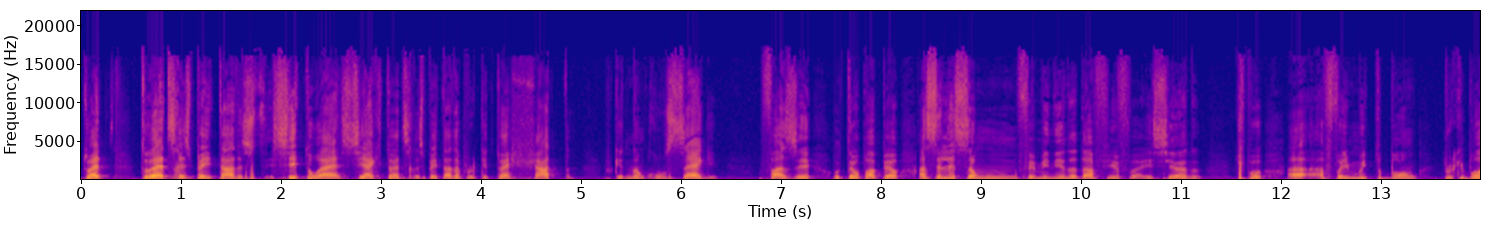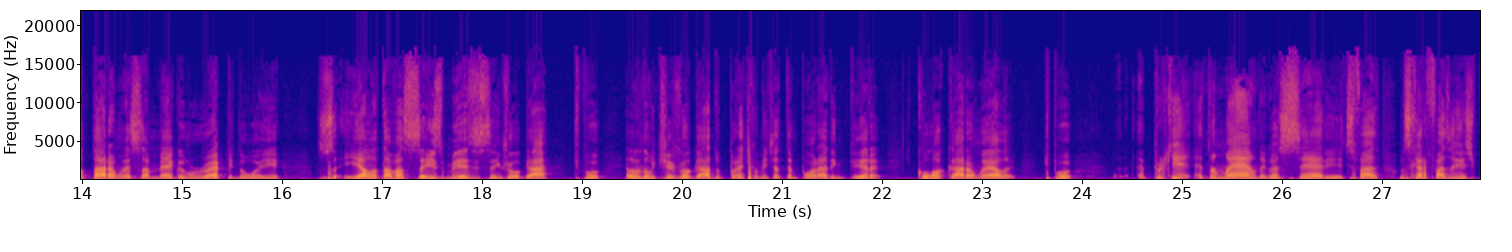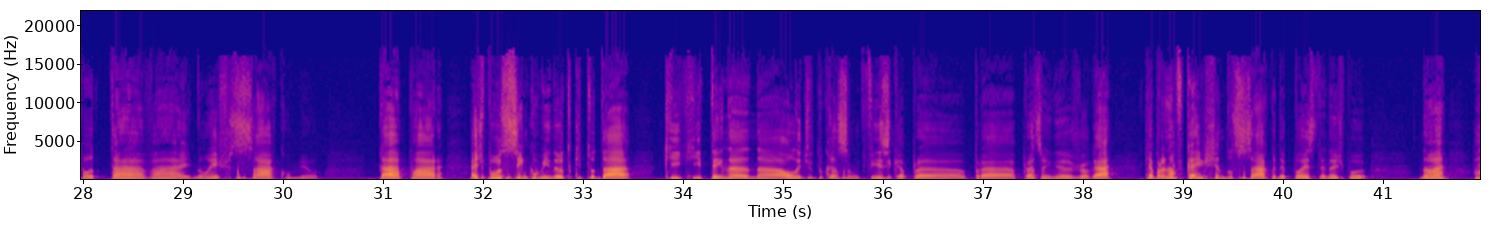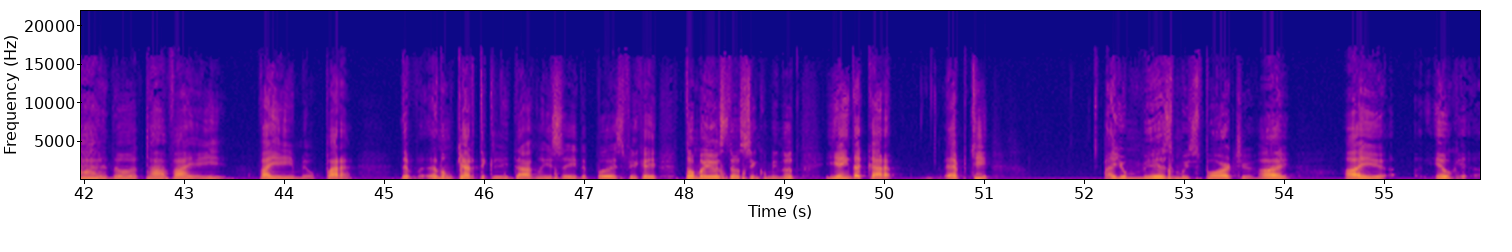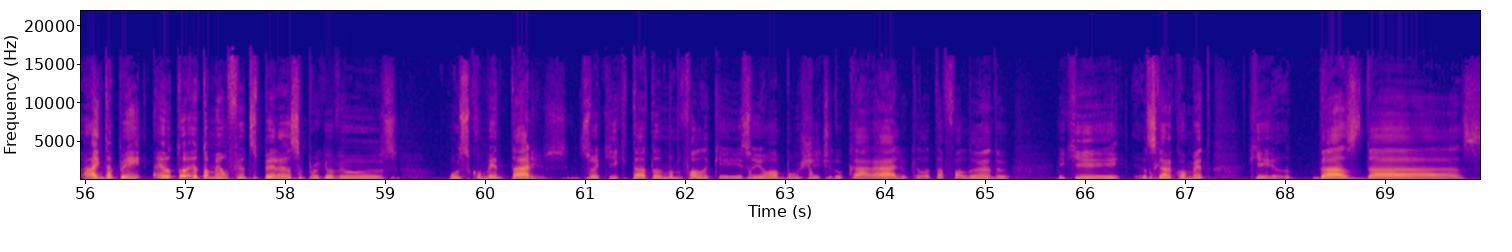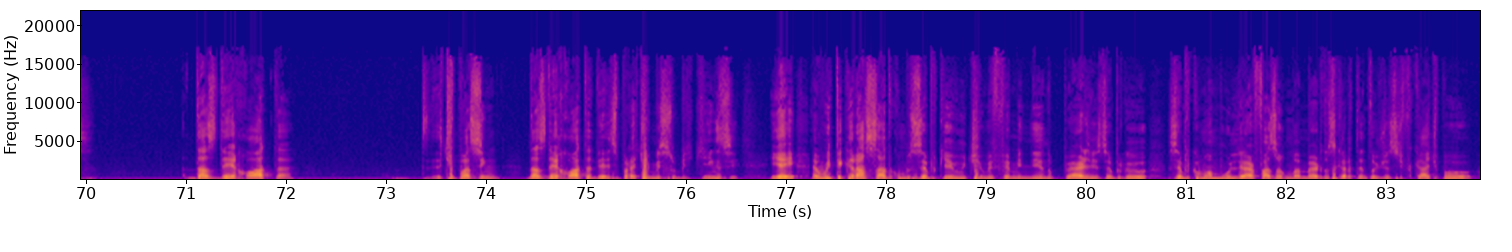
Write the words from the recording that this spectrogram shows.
tu é Tu é desrespeitada. Se tu é, se é que tu é desrespeitada porque tu é chata, porque tu não consegue fazer o teu papel. A seleção feminina da FIFA esse ano, tipo, a, a, foi muito bom, porque botaram essa Megan Rapinoe aí e ela tava seis meses sem jogar. Tipo, ela não tinha jogado praticamente a temporada inteira. Colocaram ela. Tipo, é porque não é um negócio sério. Eles faz, os caras fazem isso, tipo, tá, vai, não enche o saco, meu. Tá, para. É tipo os 5 minutos que tu dá, que, que tem na, na aula de educação física pra, pra, as meninas jogar, que é pra não ficar enchendo o saco depois, entendeu? Tipo, não é. Ah, não, tá, vai aí. Vai aí, meu, para. Eu não quero ter que lidar com isso aí depois. Fica aí, toma aí os teus 5 minutos. E ainda, cara, é porque. Aí o mesmo esporte, ai, ai, eu. Ainda bem, eu, tô, eu tomei um fio de esperança porque eu vi os os comentários. Isso aqui que tá todo mundo falando que isso aí é uma bullshit do caralho que ela tá falando. E que os caras comentam que das. das. das derrotas. Tipo assim, das derrotas deles para time sub-15. E aí é muito engraçado como sempre que um time feminino perde, sempre que, sempre que uma mulher faz alguma merda, os caras tentam justificar, tipo,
